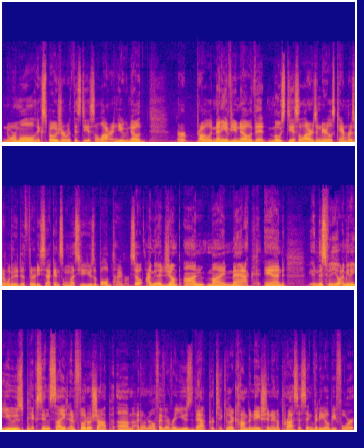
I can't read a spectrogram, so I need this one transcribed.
normal exposure with this DSLR. And you know, or probably many of you know that most DSLRs and mirrorless cameras are limited to 30 seconds unless you use a bulb timer. So I'm going to jump on my Mac and in this video, I'm going to use PixInsight and Photoshop. Um, I don't know if I've ever used that particular combination in a processing video before,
